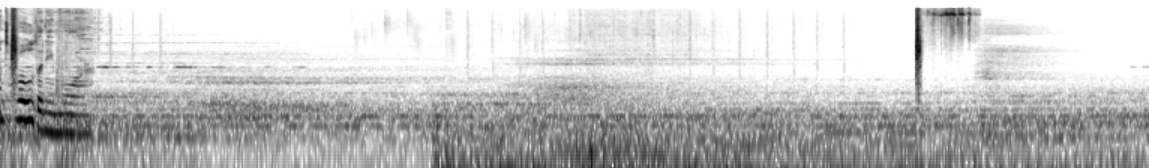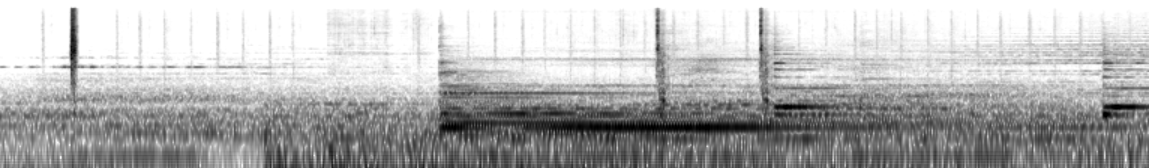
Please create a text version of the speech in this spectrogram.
Can't hold anymore. You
